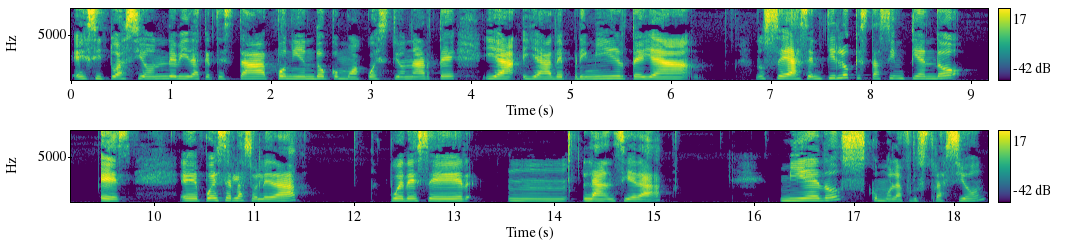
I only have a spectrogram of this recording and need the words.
eh, situación de vida que te está poniendo como a cuestionarte y a, deprimirte y a, no sé, a sentir lo que estás sintiendo, es, eh, puede ser la soledad, puede ser mm, la ansiedad, miedos como la frustración,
